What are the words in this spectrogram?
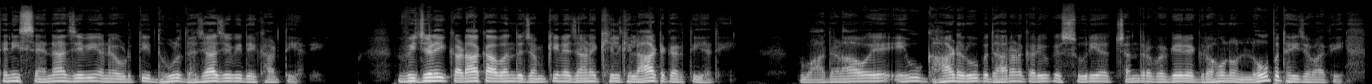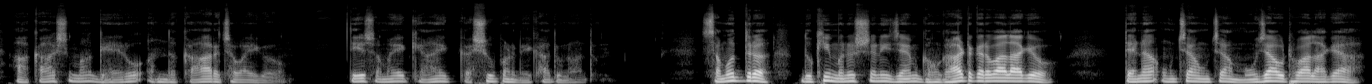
તેની સેના જેવી અને ઉડતી ધૂળ ધજા જેવી દેખાડતી હતી. વીજળી કડાકાબંધ જમકીને જાણે ખિલખિલાટ કરતી હતી. વાદળાઓએ એવું ગાઢ રૂપ ધારણ કર્યું કે સૂર્ય ચંદ્ર વગેરે ગ્રહોનો લોપ થઈ જવાથી આકાશમાં ઘેરો અંધકાર છવાઈ ગયો. તે સમયે ક્યાંય કશું પણ દેખાતું ન હતું. સમુદ્ર દુઃખી મનુષ્યની જેમ ઘોંઘાટ કરવા લાગ્યો. તેના ઊંચા ઊંચા મોજા ઉઠવા લાગ્યા.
